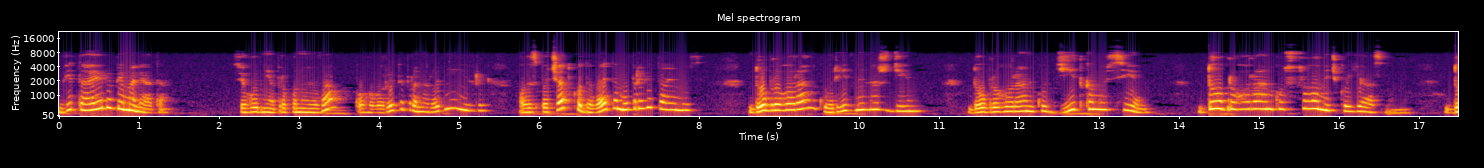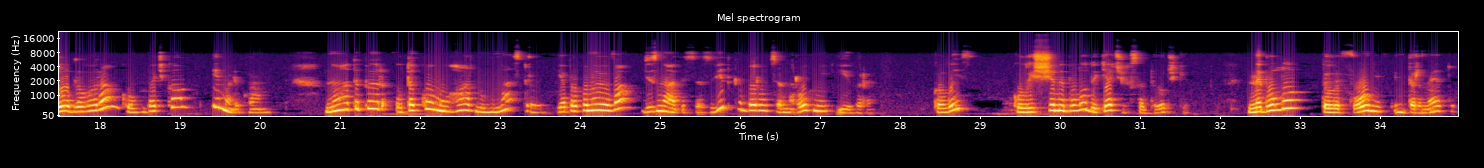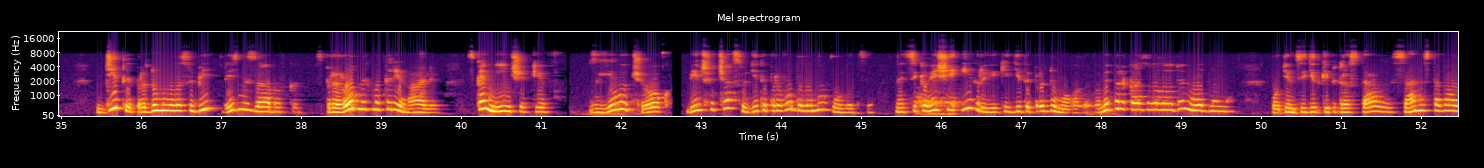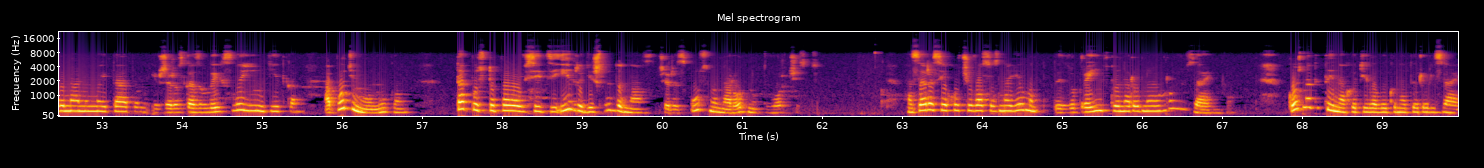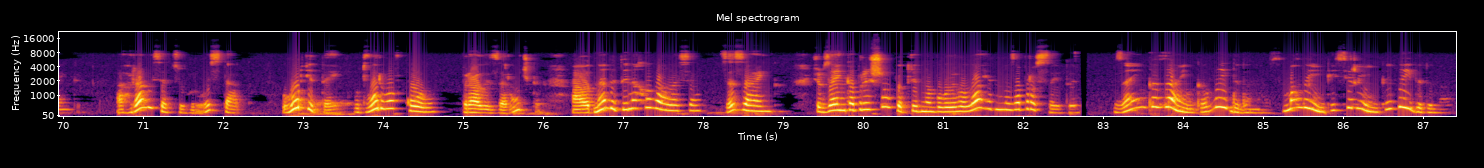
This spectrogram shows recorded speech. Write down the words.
Вітаю, любі малята! Сьогодні я пропоную вам поговорити про народні ігри, але спочатку давайте ми привітаємось. Доброго ранку, рідний наш дім! Доброго ранку діткам усім! Доброго ранку, сонечко ясному! Доброго ранку батькам і малюкам! Ну а тепер у такому гарному настрої я пропоную вам дізнатися, звідки беруться народні ігри. Колись коли ще не було дитячих садочків, не було телефонів, інтернету. Діти придумували собі різні забавки з природних матеріалів, з камінчиків, з гілочок. Більше часу діти проводили на вулиці. Найцікавіші ігри, які діти придумували, вони переказували один одному. Потім ці дітки підростали, самі ставали мамами і татом і вже розказували їх своїм діткам, а потім і онукам. Так поступово всі ці ігри дійшли до нас через усну народну творчість. А зараз я хочу вас ознайомити з українською народною грою Заїнька. Кожна дитина хотіла виконати роль заїньки, а гралися в цю гру ось так. Гурт дітей утворював коло, брались за ручки, а одна дитина ховалася це заїнька. Щоб заїнька прийшов, потрібно було його лагідно запросити. Заїнька, заїнька, вийди до нас, маленький, сіренький, вийди до нас.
